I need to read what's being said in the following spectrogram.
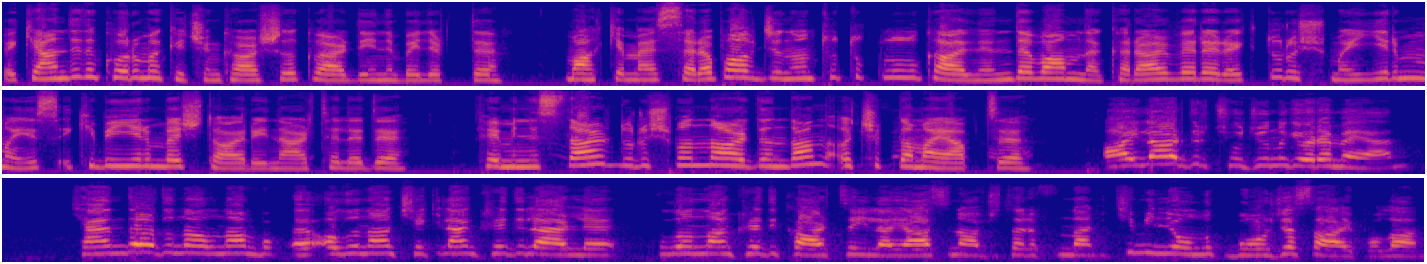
ve kendini korumak için karşılık verdiğini belirtti. Mahkeme Serap Avcı'nın tutukluluk halinin devamına karar vererek duruşmayı 20 Mayıs 2025 tarihine erteledi. Feministler duruşmanın ardından açıklama yaptı. aylardır çocuğunu göremeyen, kendi adına alınan e, alınan çekilen kredilerle kullanılan kredi kartıyla Yasin Avcı tarafından 2 milyonluk borca sahip olan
